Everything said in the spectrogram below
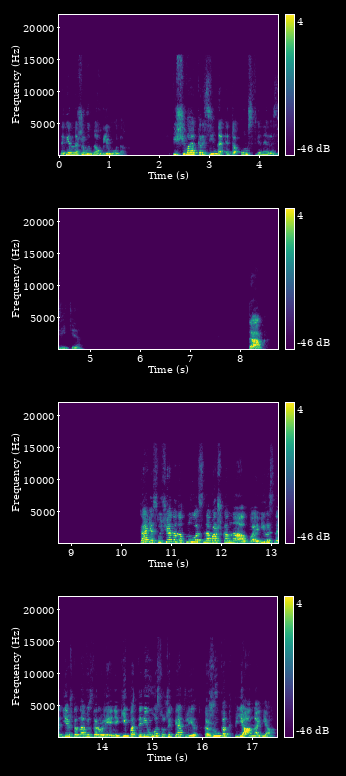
Наверное, живут на углеводах. Пищевая корзина – это умственное развитие. Так. Таня случайно наткнулась на ваш канал. Появилась надежда на выздоровление. Гипотериоз уже пять лет. Хожу как пьяная.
